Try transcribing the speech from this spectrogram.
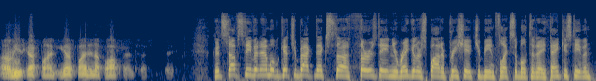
Um, you just got to find. You got to find enough offense. That's the thing. Good stuff, Steven M. We'll get you back next uh, Thursday in your regular spot. Appreciate you being flexible today. Thank you, Steven.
